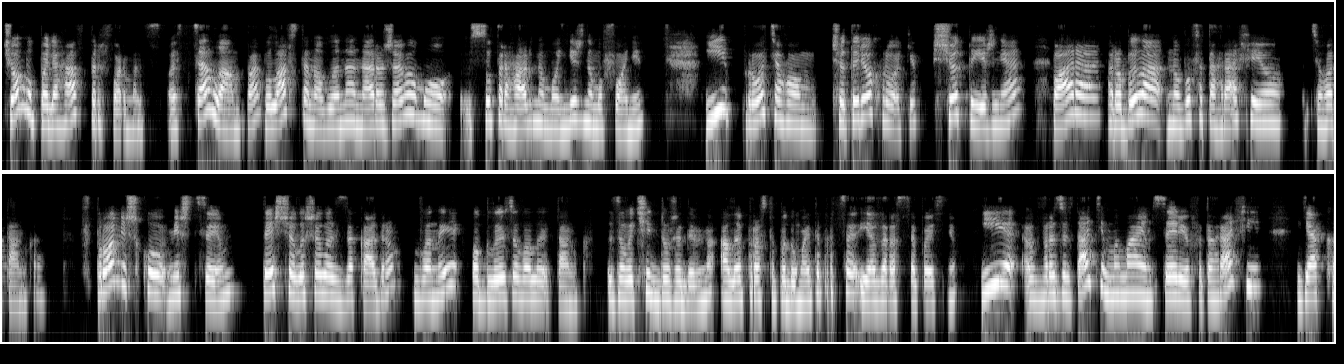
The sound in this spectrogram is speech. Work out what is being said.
В чому полягав перформанс? Ось ця лампа була встановлена на рожевому супергарному ніжному фоні. І протягом чотирьох років щотижня пара робила нову фотографію цього танка. В проміжку між цим те, що лишилось за кадром, вони облизували танк. Звучить дуже дивно, але просто подумайте про це. Я зараз це поясню. І в результаті ми маємо серію фотографій, як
